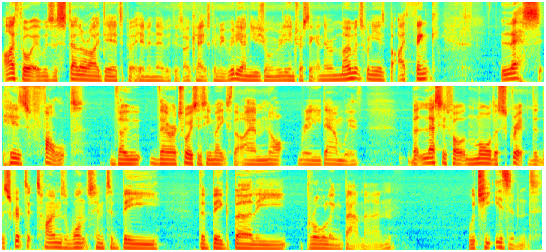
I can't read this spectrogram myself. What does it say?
I thought it was a stellar idea to put him in there because okay, it's going to be really unusual and really interesting, and there are moments when he is, but I think less his fault, though there are choices he makes that I am not really down with, but less his fault, more the script. That the script at times wants him to be the big burly brawling Batman, which he isn't.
